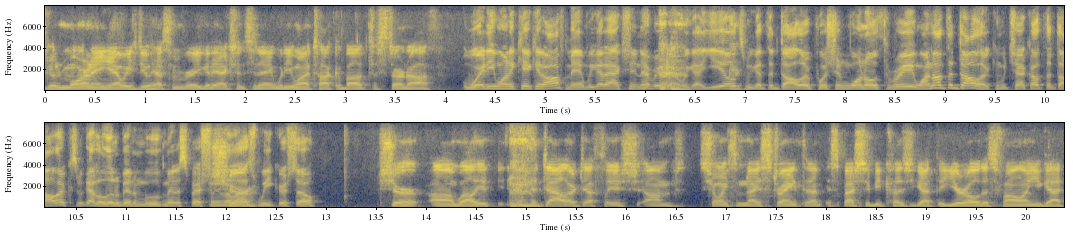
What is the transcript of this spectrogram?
Good morning. Yeah, we do have some very good action today. What do you want to talk about to start off? Where do you want to kick it off, man? We got action everywhere. we got yields. We got the dollar pushing 103. Why not the dollar? Can we check out the dollar? Because we got a little bit of movement, especially in Sure. the last week or so. Sure. Uh, well, you, the dollar definitely is um, showing some nice strength, uh, especially because you got the euro that's falling, you got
